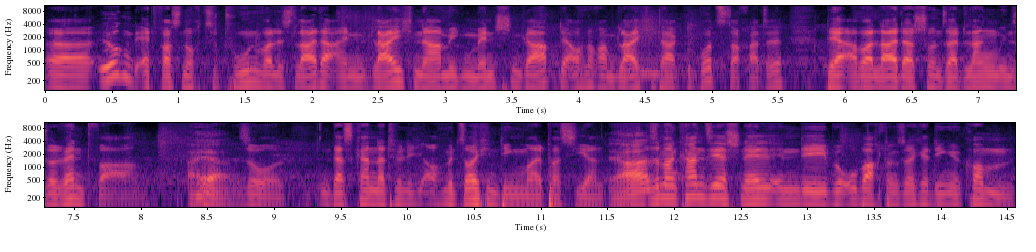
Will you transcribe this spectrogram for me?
äh, irgendetwas noch zu tun, weil es leider einen gleichnamigen Menschen gab, der auch noch am gleichen Tag Geburtstag hatte, der aber leider schon seit langem insolvent war. Ah ja. So, das kann natürlich auch mit solchen Dingen mal passieren. Ja. Also man kann sehr schnell in die Beobachtung solcher Dinge kommen.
